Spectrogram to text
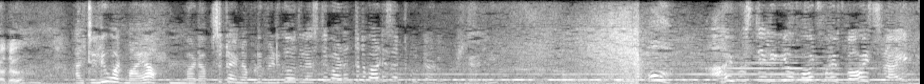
కాదు. I tell you what Maya వాడు అప్సెట్ అయినప్పుడు విడిగా వదిలేస్తే వాడంతట వాడే సర్దుకుంటాడు. ఓ I was telling you about my boys right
